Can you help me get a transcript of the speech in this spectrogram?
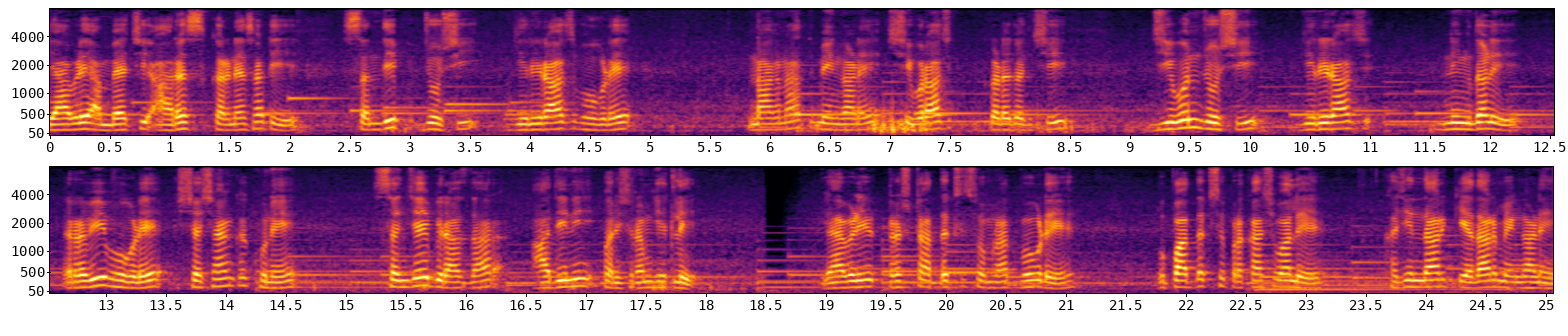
यावेळी आंब्याची आरस करण्यासाठी संदीप जोशी गिरिराज भोगडे नागनाथ मेंगाणे शिवराज कडगंची जीवन जोशी गिरिराज निंगदळे रवी भोगडे शशांक खुने संजय बिराजदार आदींनी परिश्रम घेतले. यावेळी ट्रस्ट अध्यक्ष सोमनाथ भोगडे उपाध्यक्ष प्रकाश वाले खजिनदार केदार मेंगाणे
